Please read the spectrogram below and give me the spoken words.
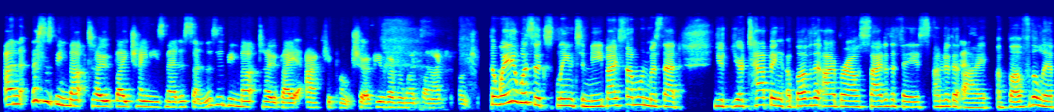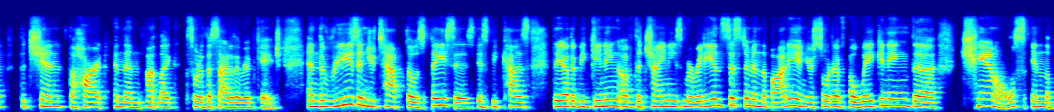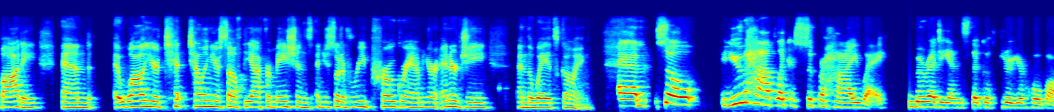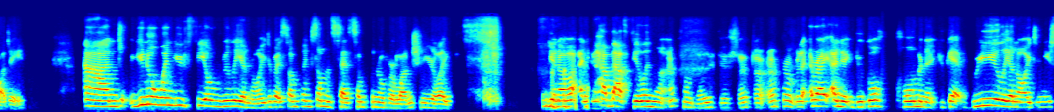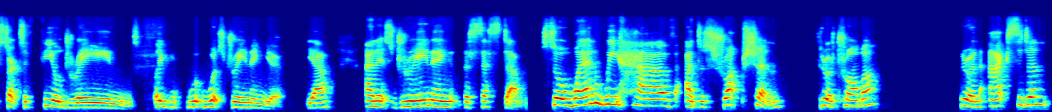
And this has been mapped out by Chinese medicine. This has been mapped out by acupuncture. If you've ever went to acupuncture, the way it was explained to me by someone was that you, are tapping above the eyebrow, side of the face, under the yes. eye, above the lip, the chin, the heart, and then uh, like sort of the side of the rib cage. And the reason you tap those places is because they are the beginning of the Chinese meridian system in the body, and you're sort of awakening the channels in the body and while you're t- telling yourself the affirmations and you sort of reprogram your energy and the way it's going And so you have like a super highway meridians that go through your whole body. And you know when you feel really annoyed about something someone says something over lunch and you're like you know and you have that feeling like i can't believe this right? And you go home and you get really annoyed and you start to feel drained. Like what's draining you? Yeah? And it's draining the system. So when we have a disruption through a trauma, through an accident,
